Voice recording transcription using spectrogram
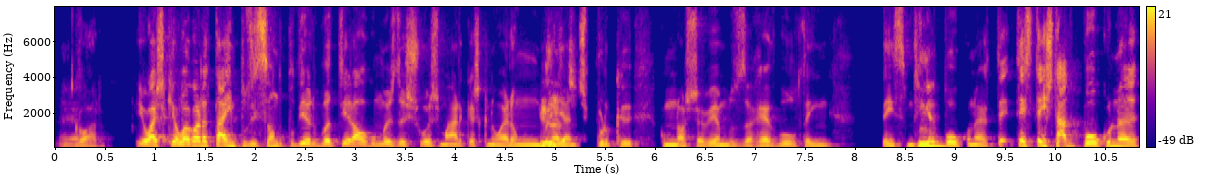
Uh, claro. Eu acho que ele agora está em posição de poder bater algumas das suas marcas que não eram Exato. brilhantes, porque, como nós sabemos, a Red Bull tem tem-se metido Tinha... pouco, na, tem, tem, tem, estado pouco na.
